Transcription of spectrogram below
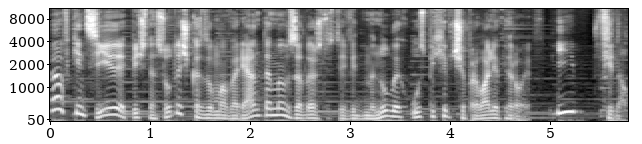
А в кінці епічна сутичка з двома варіантами в залежності від минулих успіхів чи провалів героїв. І фінал.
